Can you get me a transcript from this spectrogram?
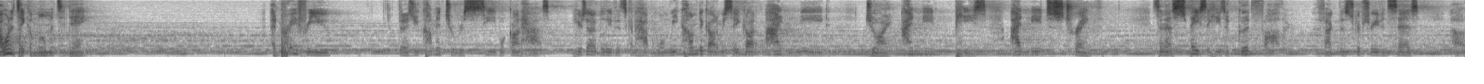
I want to take a moment today and pray for you that as you come in to receive what God has, here's what I believe that's going to happen. When we come to God and we say, God, I need joy, I need peace, I need strength. It's in that space that He's a good Father. The fact that the scripture even says, uh,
